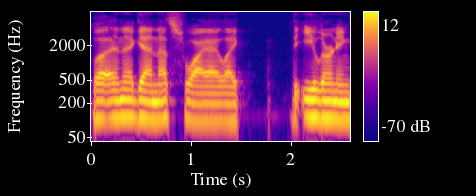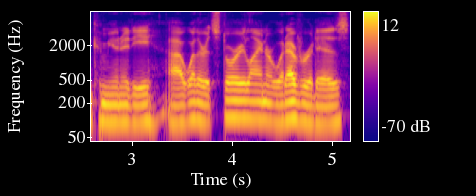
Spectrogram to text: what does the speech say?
Well, and again, that's why I like the e-learning community, uh, whether it's Storyline or whatever it is.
